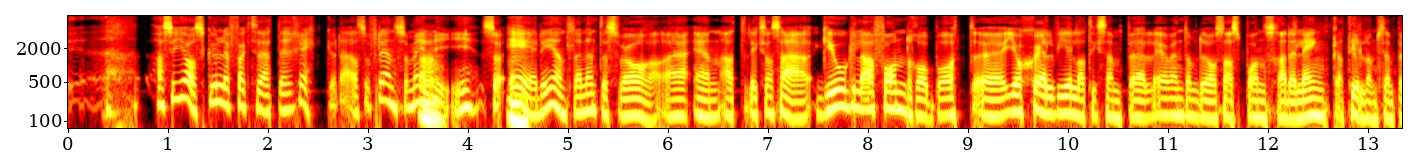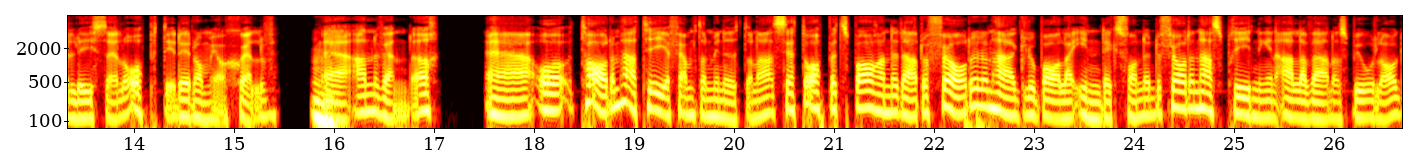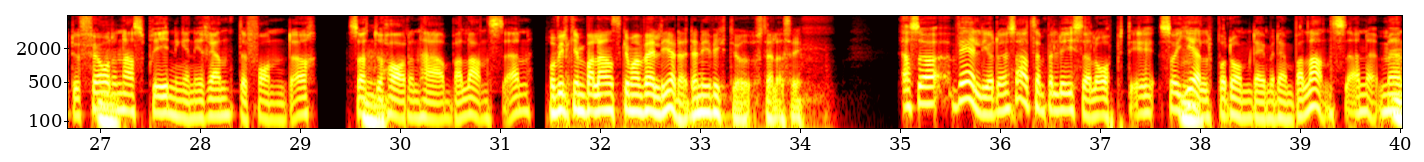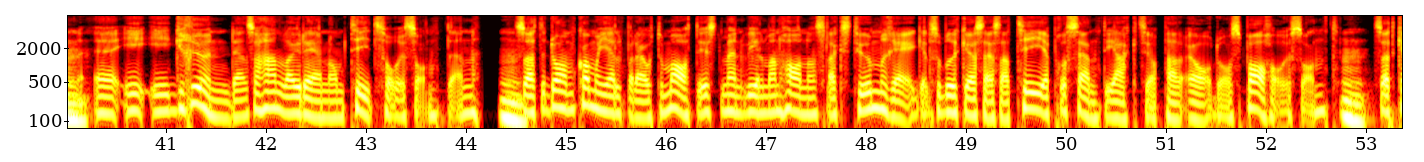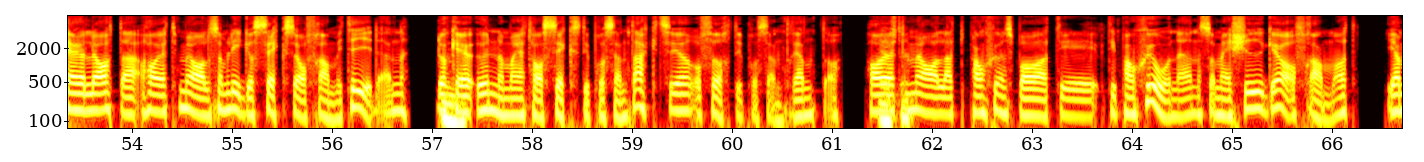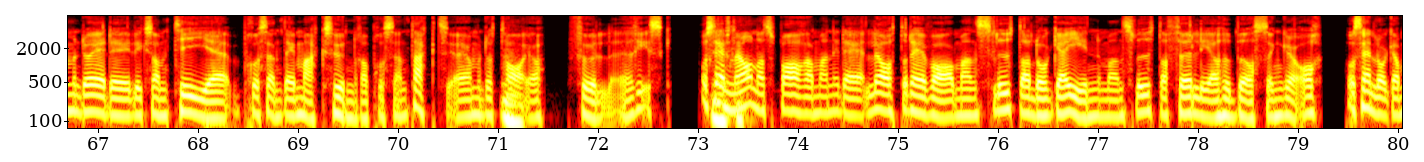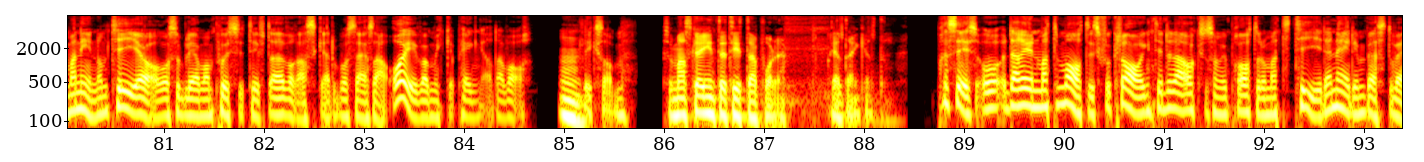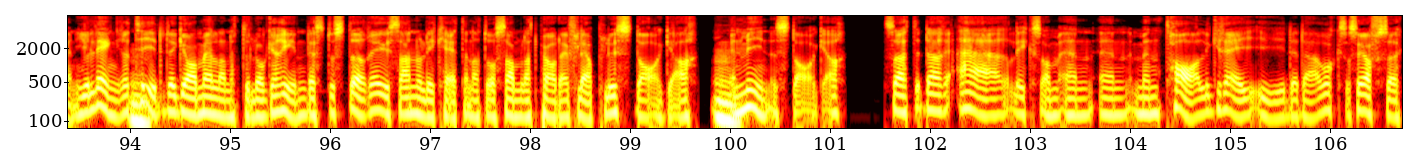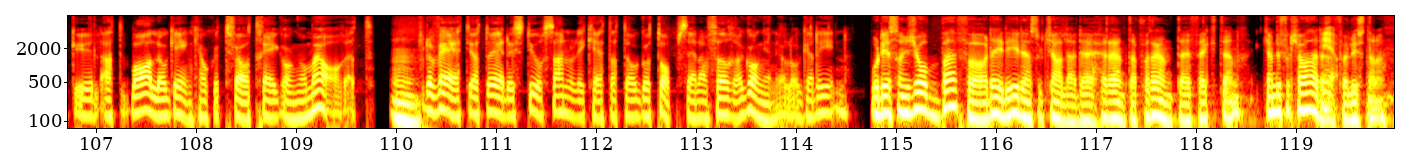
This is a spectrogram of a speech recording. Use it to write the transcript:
alltså jag skulle faktiskt säga att det räcker där. Alltså för den som är Ja. ny så Mm. är det egentligen inte svårare än att liksom så här, googla fondrobot. Eh, Jag själv gillar till exempel, jag vet inte om du har så sponsrade länkar till dem, till exempel Lyse eller Opti, det är de jag själv mm, eh, använder. Eh, och ta de här 10-15 minuterna, sätta upp ett sparande där, då får du den här globala indexfonden, du får den här spridningen i alla världens bolag, du får Mm. den här spridningen i räntefonder, så att Mm. du har den här balansen. och vilken balans ska man välja där? Den är viktig att ställa sig. Alltså väljer du en sån här till exempel Lyse eller Opti så Mm. hjälper de dig med den balansen. Men Mm. eh, i, i grunden så handlar ju det om tidshorisonten. Mm. Så att de kommer hjälpa dig automatiskt, men vill man ha någon slags tumregel så brukar jag säga så här 10% i aktier per år då, sparhorisont. Mm. Så att kan jag låta, jag ett mål som ligger sex år fram i tiden, då Mm. kan jag unna mig att ha 60% aktier och 40% räntor. Har ett mål att pensionsspara till, till pensionen som är 20 år framåt, ja men då är det liksom 10 det är max 100 aktier, ja men då tar jag full risk. Och sen Mm. Månadssparar man i det, låter det vara, man slutar logga in, man slutar följa hur börsen går. Och sen loggar man in om tio år och så blir man positivt överraskad och säger så här, oj vad mycket pengar det var. Mm. Liksom. Så man ska inte titta på det, helt enkelt. Precis, och där är en matematisk förklaring till det där också som vi pratade om, att tiden är din bästa vän. Ju längre Mm. tid det går mellan att du loggar in, desto större är ju sannolikheten att du har samlat på dig fler plusdagar Mm. än minusdagar. Så att där är liksom en, en mental grej i det där också. Så jag försöker ju att bara logga in kanske två, tre gånger om året. Mm. För då vet jag att då är det stor sannolikhet att det har gått upp sedan förra gången jag loggade in. Och det som jobbar för dig, det är den så kallade ränta på ränta-effekten. Kan du förklara den Ja. för lyssnarna?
